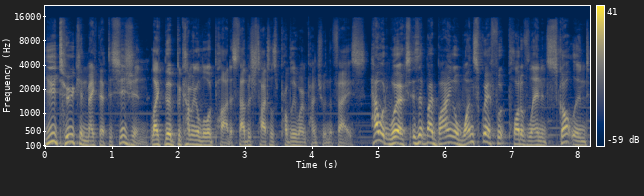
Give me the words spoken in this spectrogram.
you too can make that decision. Like the becoming a lord part, established titles probably won't punch you in the face. How it works is that by buying a one square foot plot of land in Scotland,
